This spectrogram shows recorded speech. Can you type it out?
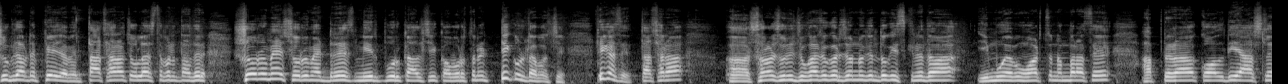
সুবিধা আপনি পেয়ে যাবেন। তাছাড়া চলে আসতে পারেন তাদের শোরুমে শোরুম অ্যাড্রেস মিরপুর কালচি কবরস্থানের ঠিক উল্টা পড়ছে ঠিক আছে? তাছাড়া সরাসরি যোগাযোগের জন্য কিন্তু স্ক্রিনে দেওয়া ইমো এবং হোয়াটসঅ্যাপ নাম্বার আছে। আপনারা কল দিয়ে আসলে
